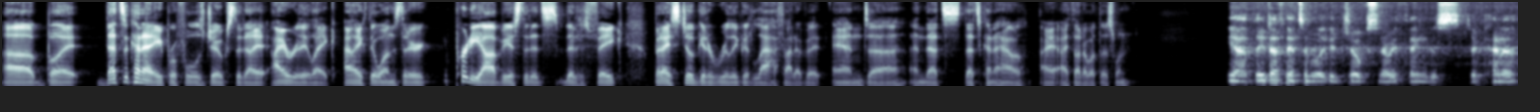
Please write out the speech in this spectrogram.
Uh, but that's the kind of April Fools jokes that I, I really like. I like the ones that are pretty obvious that it's that it's fake, but I still get a really good laugh out of it, and uh, and that's that's kind of how I, I thought about this one. Yeah, they definitely had some really good jokes and everything, just to kind of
